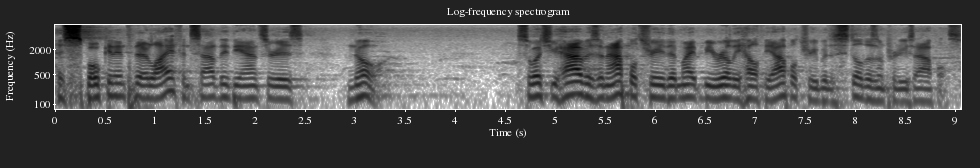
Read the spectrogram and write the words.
has spoken into their life? And sadly, the answer is no. So, what you have is an apple tree that might be really healthy apple tree, but it still doesn't produce apples.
